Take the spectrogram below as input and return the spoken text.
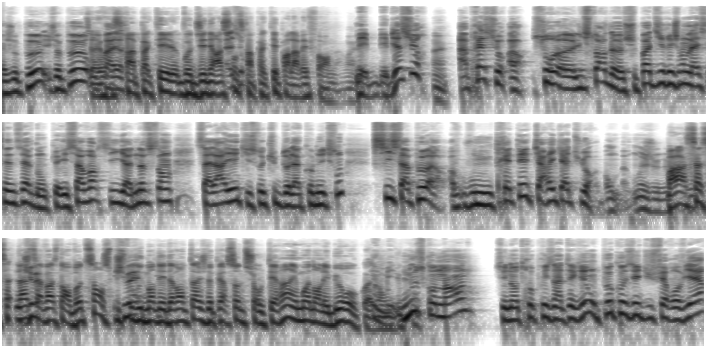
je peux je peux Ça, enfin, vous serez impacté, votre génération Euh, sera impactée par la réforme. ouais. mais, mais bien sûr. Ouais. Après sur alors sur euh, l'histoire de je suis pas dirigeant de la SNCF donc euh, et savoir s'il y a 900 salariés qui s'occupent de la communication, si ça peut alors vous me traitez de caricature. Bon bah, moi je Bah, ça, ça- là, Je ça vais- va dans votre sens, puisque vais- vous demandez davantage de personnes sur le terrain et moins dans les bureaux. Quoi. Non, Donc, mais du nous, coup- ce qu'on demande, c'est une entreprise intégrée. On peut causer du ferroviaire.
